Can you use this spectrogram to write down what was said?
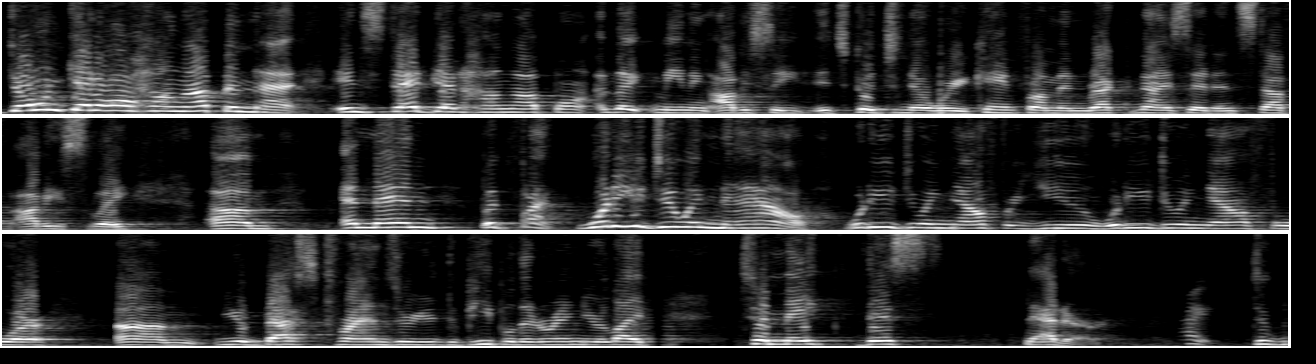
don't get all hung up in that. Instead, get hung up on, like, meaning obviously it's good to know where you came from and recognize it and stuff, obviously. Um, and then, but fine, what are you doing now? What are you doing now for you? What are you doing now for um, your best friends or your, the people that are in your life to make this better? Right. To,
